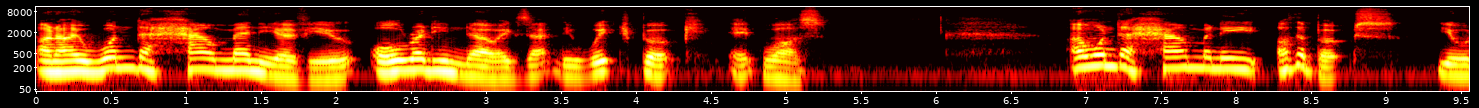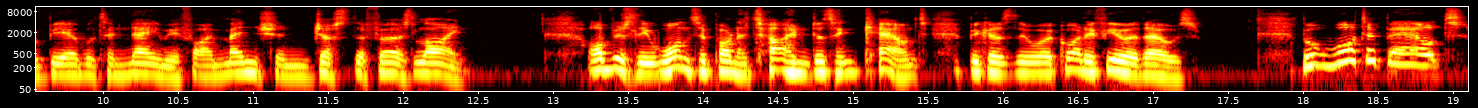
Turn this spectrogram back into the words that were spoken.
and I wonder how many of you already know exactly which book it was. I wonder how many other books you would be able to name if I mentioned just the first line. Obviously, Once Upon a Time doesn't count because there were quite a few of those. But what about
